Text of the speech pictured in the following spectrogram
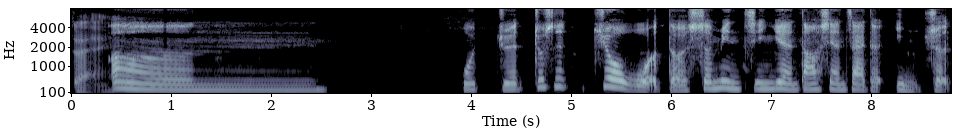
对，嗯，我觉得就是就我的生命经验到现在的印证，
